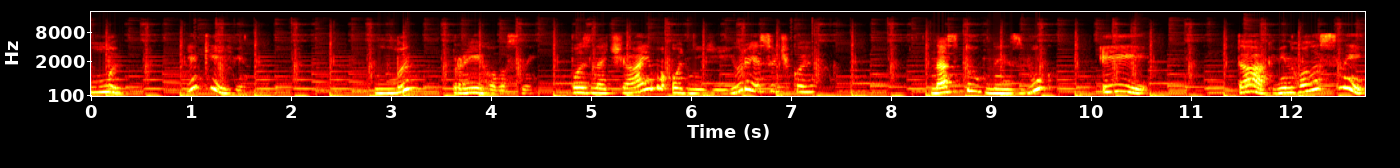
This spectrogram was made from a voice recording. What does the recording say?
Л. Який він? Л приголосний. Позначаємо однією рисочкою. Наступний звук И. Так, він голосний.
